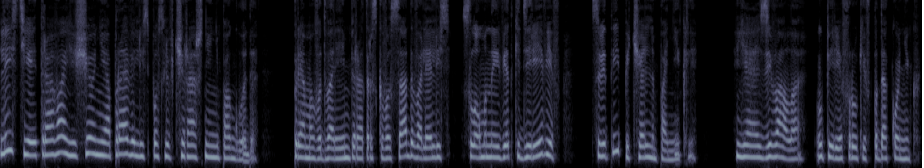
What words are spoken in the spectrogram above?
листья и трава еще не оправились после вчерашней непогоды. Прямо во дворе императорского сада валялись сломанные ветки деревьев, цветы печально поникли. Я зевала, уперев руки в подоконник.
